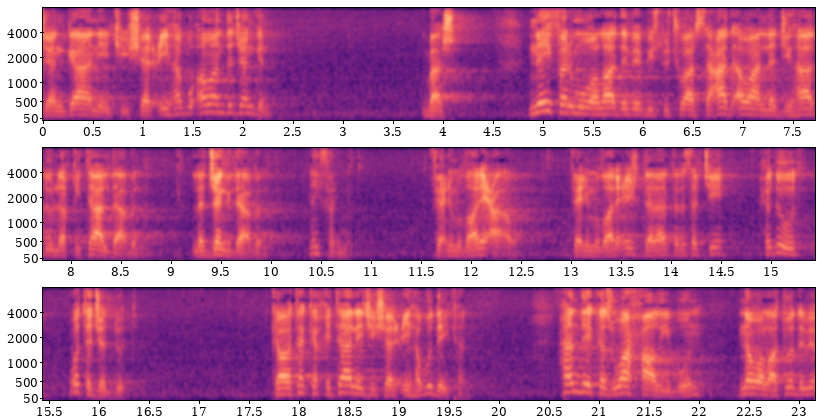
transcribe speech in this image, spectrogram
جنگانێکی شەرعی هەبوو ئەوان دەجەنگن باش. نەی فەرمو وڵا دەبێ 24 سعات ئەوان لە جیهاد و لە قیتال دابن لە جەنگ دابن. نەی فەرمو فعلی مضارعە ئەوە فعلی مضارعش دەلاتە لەسەر چی؟ حدود وتجدد کەواتە کە قیتالێکی شەرعی هەبوو دەیکەن. هەندێک کە زوا حاڵی بوون نەوەڵات تۆ دەبێ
